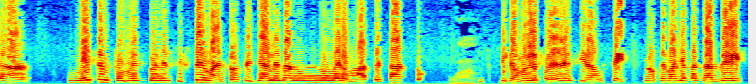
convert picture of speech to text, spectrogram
uh, meten todo esto en el sistema, entonces ya le dan un número más exacto. Digamos, le puede decir a usted, no se vaya a pasar de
